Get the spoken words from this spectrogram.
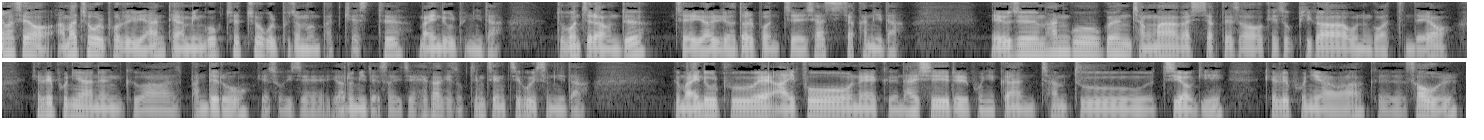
안녕하세요. 아마추어 골퍼를 위한 대한민국 최초 골프 전문 팟캐스트 마인드 골프입니다. 두 번째 라운드 제 18번째 샷 시작합니다. 네, 요즘 한국은 장마가 시작돼서 계속 비가 오는 것 같은데요. 캘리포니아는 그와 반대로 계속 이제 여름이 돼서 이제 해가 계속 쨍쨍 찌고 있습니다. 그 마인드 골프의 아이폰의 그 날씨를 보니까 참 두 지역이 캘리포니아와 그 서울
